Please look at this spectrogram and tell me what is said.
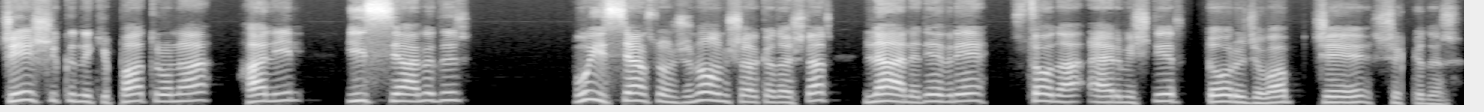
C şıkkındaki patrona Halil isyanıdır. Bu isyan sonucu ne olmuş arkadaşlar? Lale devri sona ermiştir. Doğru cevap C şıkkıdır.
